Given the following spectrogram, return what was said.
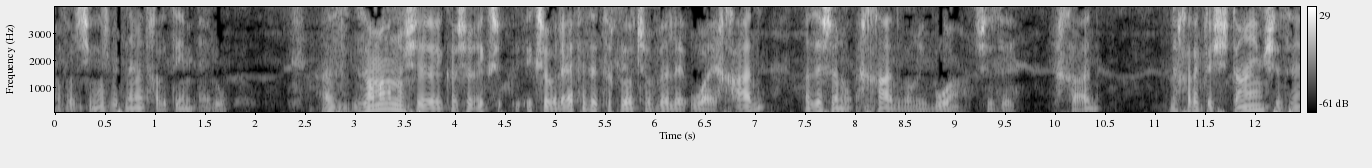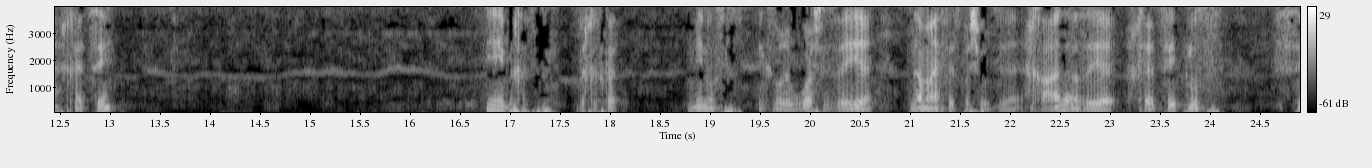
אבל שימוש בתנאים התחלתיים אלו. אז זה אומר לנו שכאשר x, שווה ל-0 זה צריך להיות שווה ל-y1, אז יש לנו 1 בריבוע שזה 1, לחלק ל-2 שזה חצי, היא בחז... בחזקת מינוס x בריבוע, שזה יהיה, גם ה-0 פשוט זה 1, אז זה יהיה חצי פלוס c.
